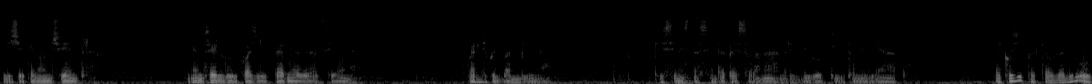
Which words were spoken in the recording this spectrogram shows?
Dice che non c'entra mentre è lui quasi il pernio dell'azione. Guardi quel bambino, che se ne sta sempre presso la madre, sbigottito, umiliato. È così per causa di lui.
